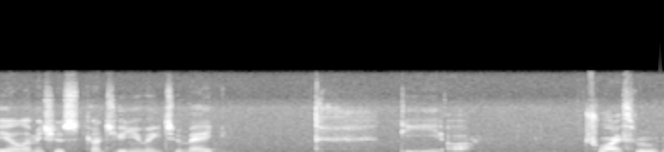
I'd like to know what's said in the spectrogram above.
yeah let me just continuing to make the uh, drive-through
